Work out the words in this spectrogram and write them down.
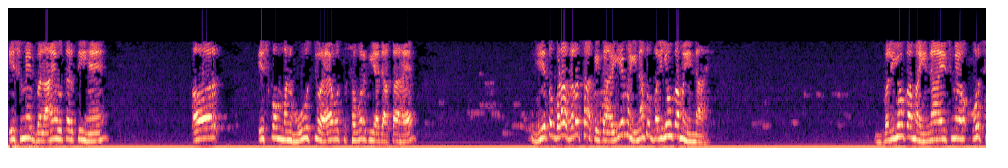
اس میں بلائیں اترتی ہیں اور اس کو منحوس جو ہے وہ تصور کیا جاتا ہے۔ یہ تو بڑا غلط سا عقیدہ ہے۔ یہ مہینہ تو بلیوں کا مہینہ ہے۔ بلیوں کا مہینہ ہے۔ اس میں عرص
